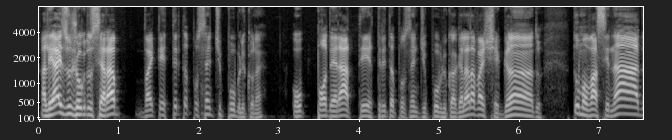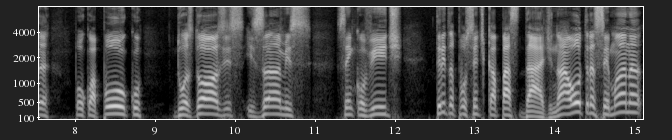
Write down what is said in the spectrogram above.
Aliás, o jogo do Ceará vai ter 30% de público, né? Ou poderá ter 30% de público. A galera vai chegando, turma vacinada, pouco a pouco, duas doses, exames, sem Covid, 30% de capacidade. Na outra semana,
